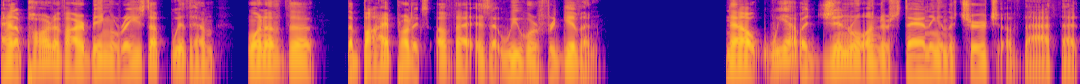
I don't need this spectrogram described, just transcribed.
And a part of our being raised up with him, one of the, the byproducts of that is that we were forgiven. Now, we have a general understanding in the church of that, that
